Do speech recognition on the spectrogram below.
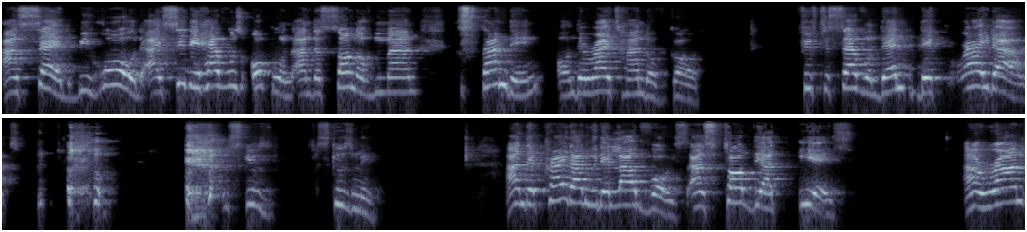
and said, Behold, I see the heavens open and the Son of Man standing on the right hand of God. 57. Then they cried out, excuse, excuse me. And they cried out with a loud voice and stopped their ears and ran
